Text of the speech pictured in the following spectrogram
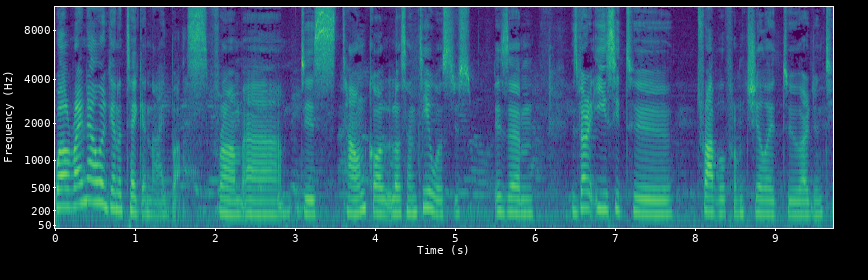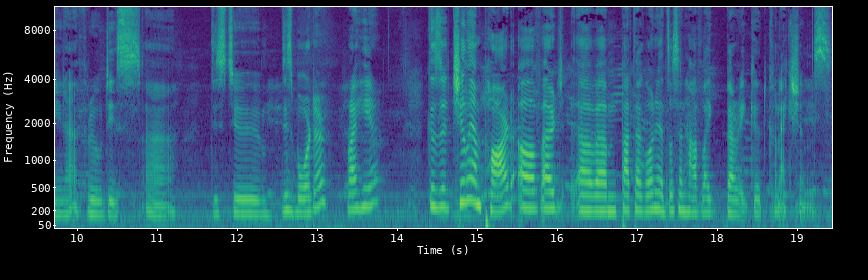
Well, right now we're gonna take a night bus from uh, this town called Los Antiguos. Just is um, it's very easy to travel from Chile to Argentina through this uh, this two this border right here. Because the Chilean part of, Arg- of um, Patagonia doesn't have like very good connections,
